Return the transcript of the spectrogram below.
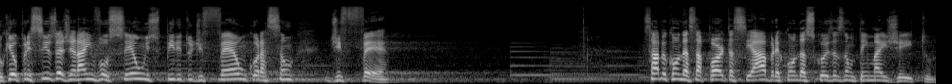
O que eu preciso é gerar em você um espírito de fé, um coração de fé. Sabe quando essa porta se abre? É quando as coisas não têm mais jeito.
